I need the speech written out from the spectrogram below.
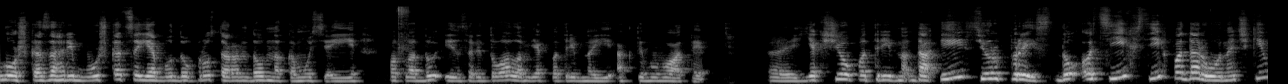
ложка загрібушка. Це я буду просто рандомно комусь її покладу із ритуалом, як потрібно її активувати. Е, Якщо потрібно, да, і сюрприз. До оцих всіх подаруночків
